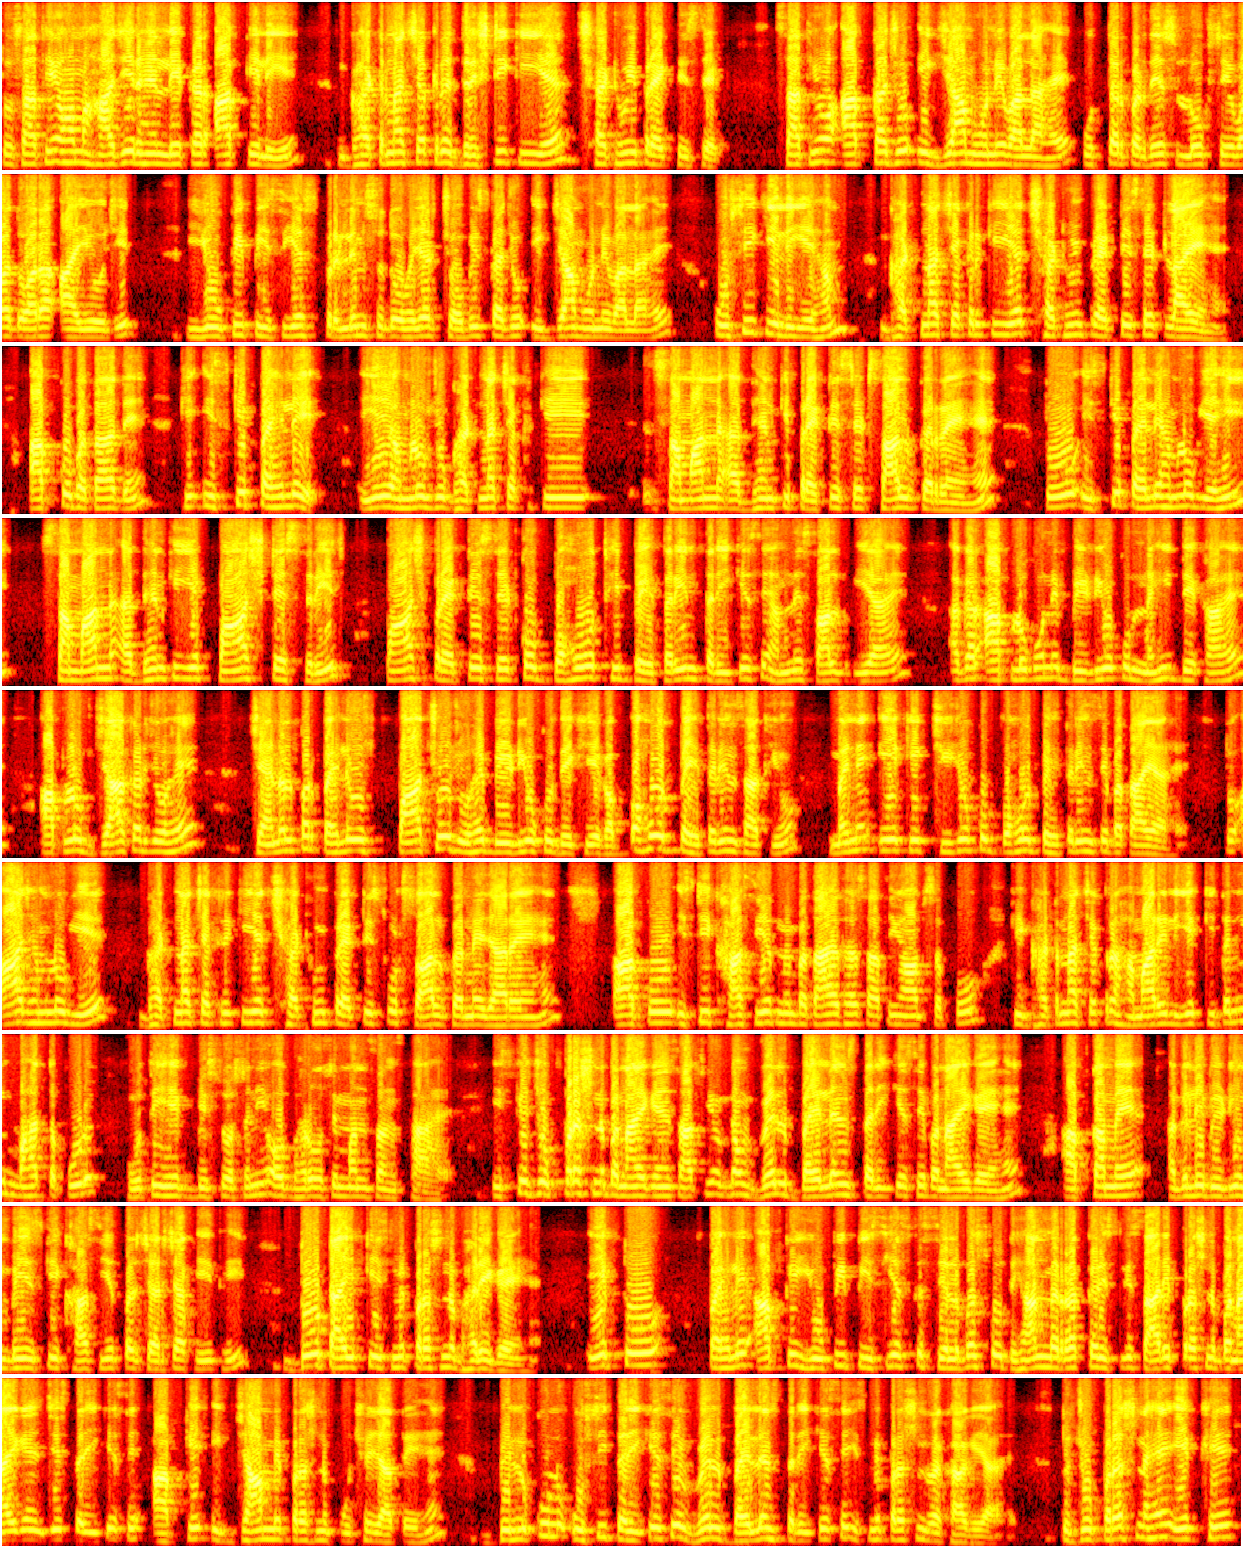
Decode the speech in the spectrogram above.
तो साथियों, हम हाजिर हैं लेकर आपके लिए। घटना चक्र दृष्टि की है, छठवीं प्रैक्टिस सेट साथियों, आपका जो एग्ज़ाम होने वाला है, उत्तर प्रदेश लोक सेवा द्वारा आयोजित यूपी पीसीएस प्रीलिम्स 2024 का जो एग्ज़ाम होने वाला है, उसी के लिए हम घटना चक्र की यह छठवीं प्रैक्टिस सेट लाए हैं। आपको बता दें कि इसके पहले ये हम लोग जो घटना चक्र की सामान्य अध्ययन की प्रैक्टिस सेट सॉल्व कर रहे हैं तो इसके पहले हम लोग यही सामान्य अध्ययन की ये पाँच टेस्ट सीरीज़, पाँच प्रैक्टिस सेट को बहुत ही बेहतरीन तरीके से हमने सॉल्व किया है। अगर आप लोगों ने वीडियो को नहीं देखा है, आप लोग जाकर जो है, चैनल पर पहले उस पाँचों जो है वीडियो को देखिएगा। बहुत बेहतरीन साथियों, मैंने एक एक चीज़ों को बहुत बेहतरीन से बताया है। तो आज हम लोग ये घटना चक्र की ये छठवीं प्रैक्टिस को सॉल्व करने जा रहे हैं। आपको इसकी खासियत में बताया था साथियों आप सबको कि घटना चक्र हमारे लिए कितनी महत्वपूर्ण होती है, एक विश्वसनीय और भरोसेमंद संस्था है। इसके जो प्रश्न बनाए गए हैं साथियों, एकदम वेल बैलेंस तरीके से बनाए गए हैं। आपका मैं अगले वीडियो में भी इसकी खासियत पर चर्चा की थी। दो टाइप के इसमें प्रश्न भरे गए हैं। एक तो पहले आपके यूपी पीसीएस के सिलेबस को ध्यान में रखकर इसके सारे प्रश्न बनाए गए हैं। जिस तरीके से आपके एग्ज़ाम में प्रश्न पूछे जाते हैं, बिल्कुल उसी तरीके से वेल बैलेंस तरीके से इसमें प्रश्न रखा गया है। तो जो प्रश्न है, एक है,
